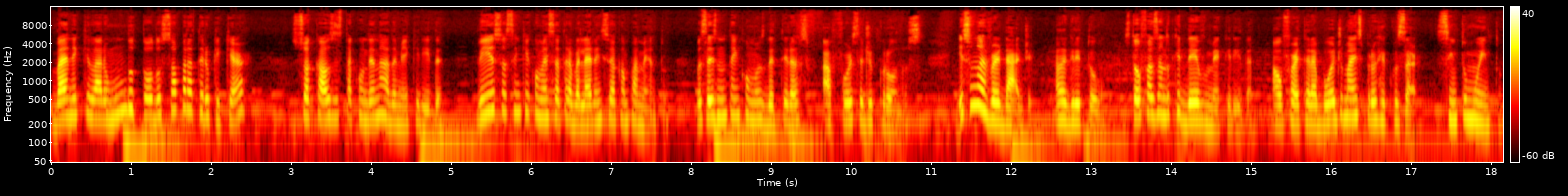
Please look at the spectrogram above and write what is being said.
Vai aniquilar o mundo todo só para ter o que quer? Sua causa está condenada, minha querida. Vi isso assim que comecei a trabalhar em seu acampamento. Vocês não têm como deter a força de Cronos. Isso não é verdade, ela gritou. Estou fazendo o que devo, minha querida. A oferta era boa demais para eu recusar. Sinto muito.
